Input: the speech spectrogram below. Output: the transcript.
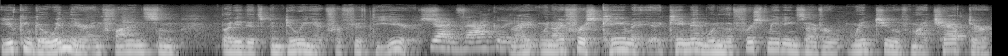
you can go in there and find somebody that's been doing it for 50 years. Yeah, exactly. Right. When I first came came in, one of the first meetings I ever went to of my chapter,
